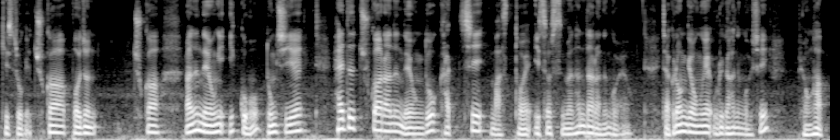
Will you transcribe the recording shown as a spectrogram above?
자기소개 추가, 버전 추가라는 내용이 있고 동시에 헤드 추가라는 내용도 같이 master에 있었으면 한다라는 거예요. 자, 그런 경우에 우리가 하는 것이 병합,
